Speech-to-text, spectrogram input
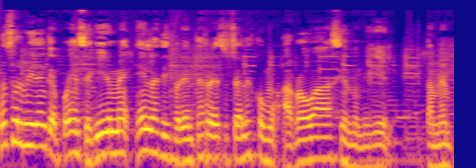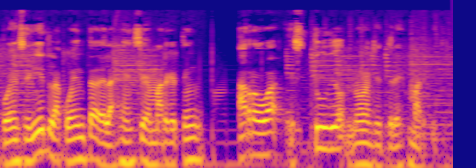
No se olviden que pueden seguirme en las diferentes redes sociales como arroba haciendo Miguel. También pueden seguir la cuenta de la agencia de marketing arroba estudio 93 marketing.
